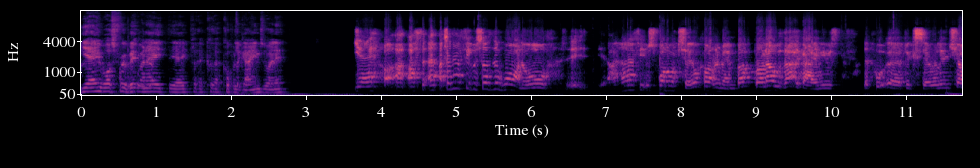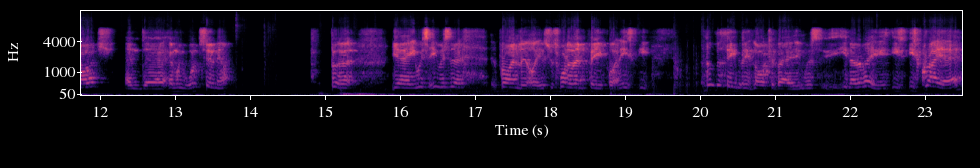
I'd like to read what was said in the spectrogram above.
Yeah, he was for a bit when he yeah he played a couple of games, wasn't he? Yeah, I, I, th- I don't know if it was the one or I don't know if it was one or two. I can't remember. But I know that game he was they put uh, Big Cyril in charge, and uh, and we won two 0 But yeah, he was he was uh, Brian Little. He was just one of them people, and he's. He, Another thing I didn't like about him was, you know what I mean? He's, he's grey hair.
